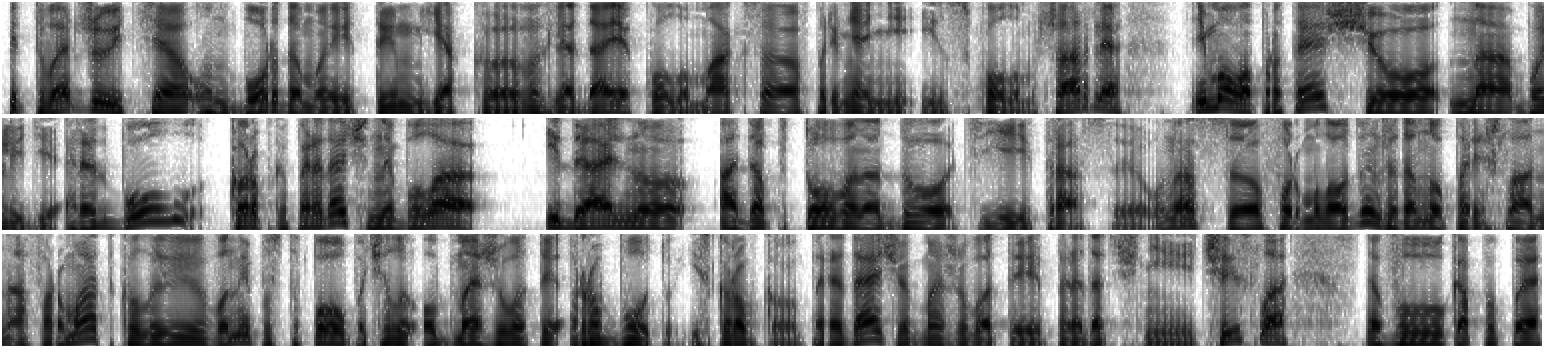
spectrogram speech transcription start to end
підтверджується онбордами тим, як виглядає коло Макса в порівнянні із колом Шарля. І мова про те, що на боліді Red Bull коробка передач не була ідеально адаптована до цієї траси. У нас е, Формула 1 вже давно перейшла на формат, коли вони поступово почали обмежувати роботу із коробками передач, обмежувати передаточні числа в КПП.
